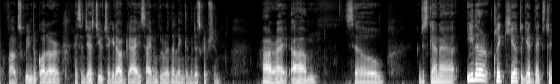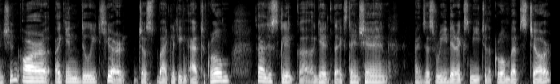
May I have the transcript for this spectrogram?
Cloud screen recorder. I suggest you check it out, guys. I've included the link in the description. All right. Um, so I'm just gonna either click here to get the extension or I can do it here just by clicking add to Chrome. So i'll just click uh, get the extension. It just redirects me to the Chrome Web Store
